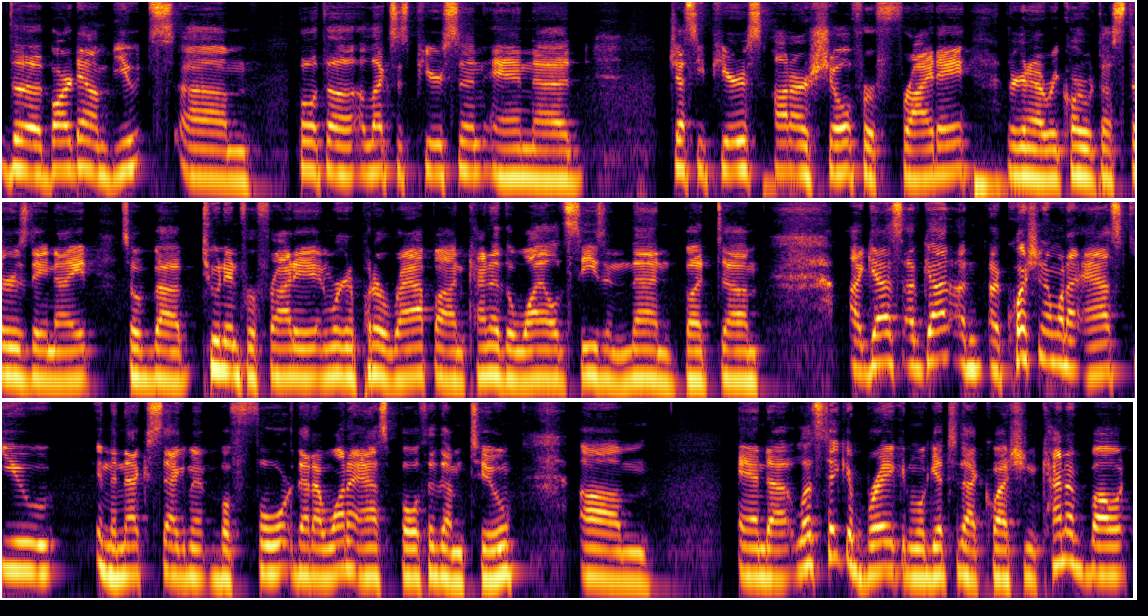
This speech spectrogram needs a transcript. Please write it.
the Bar Down Buttes, um, both uh, Alexis Pearson and uh, Jesse Pierce on our show for Friday. They're going to record with us Thursday night. So uh, tune in for Friday, and we're going to put a wrap on kind of the wild season then. But um, I guess I've got a, a question I want to ask you in the next segment before that I want to ask both of them too. Um, and uh, let's take a break and we'll get to that question kind of about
